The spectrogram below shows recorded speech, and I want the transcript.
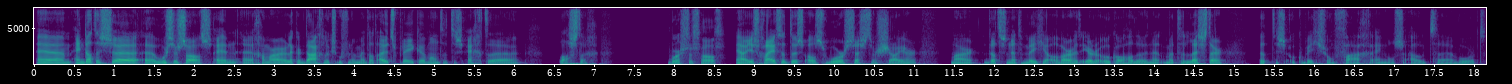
Ehm, en dat is eh Worcestershire. En eh, ga maar lekker dagelijks oefenen met dat uitspreken, want het is echt lastig. Worcestershire. Ja, je schrijft het dus als Worcestershire. Maar dat is net een beetje waar we het eerder ook al hadden, net met de Leicester. Dat is ook een beetje zo'n vaag Engels oud woord.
